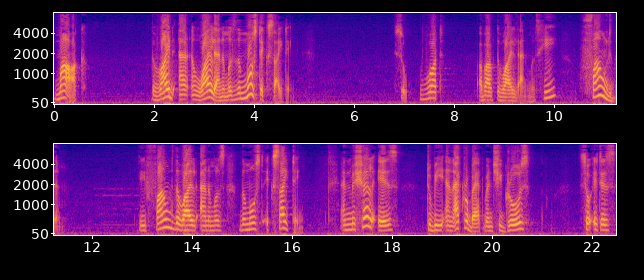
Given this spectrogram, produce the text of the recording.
Mark, the wild, uh, animals, wild the most exciting. So what about the wild animals? He found them. He found the wild animals the most exciting. And Michelle is to be an acrobat when she grows. So it is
